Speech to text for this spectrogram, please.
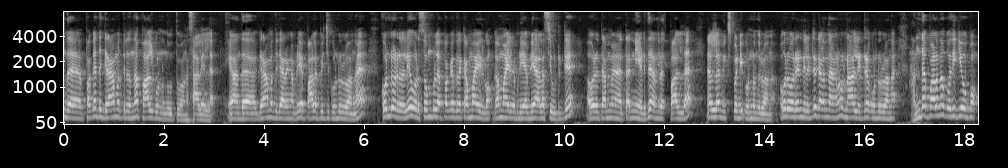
அந்த பக்கத்து கிராமத்தில் இருந்தால் பால் கொண்டு வந்து ஊற்றுவாங்க சாலையில். அந்த கிராமத்துக்காரங்க அப்படியே பாலை பீச்சு கொண்டு வருவாங்க. கொண்டு வர்றதுலேயே ஒரு சொம்பில் பக்கத்தில் கம்மாய் இருக்கும். கம்மாயில் அப்படியே அப்படியே அலசி விட்டுட்டு ஒரு தம்ம தண்ணி எடுத்து அந்த பாலில் நல்லா மிக்ஸ் பண்ணி கொண்டு வந்துடுவாங்க ஒரு ஒரு ரெண்டு லிட்டர் கலந்தாங்கன்னா ஒரு நாலு லிட்டரை கொண்டு வருவாங்க. அந்த பாலை தான் கொதிக்க வைப்போம்.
